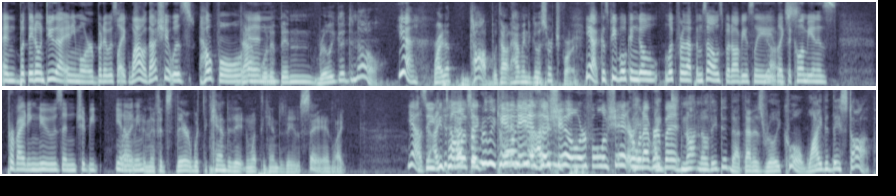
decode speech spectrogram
And but they don't do that anymore. But it was like, wow, that shit was helpful. that and would have been really good to know yeah, right up top without having to go search for it. Yeah, because people can go look for that themselves, but obviously, Yeah, like the Columbian is providing news and should be, you know what I mean? And if it's there with the candidate and what the candidate is saying, like yeah, so you I can could- tell if the really candidate. I is a shill or full of shit or I- whatever. I, but did not know they did that. That is really cool. Why did they stop?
